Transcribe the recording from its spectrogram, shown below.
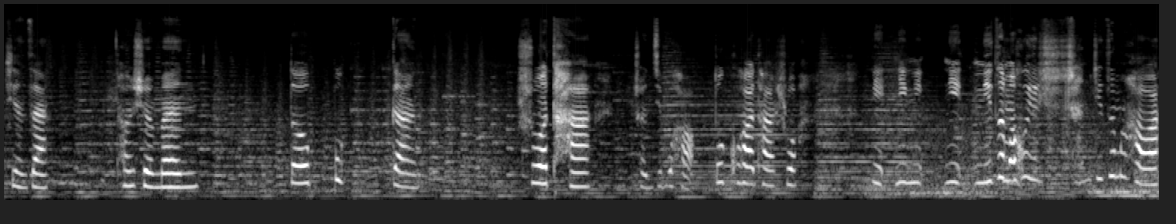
现在，同学们都不敢说他成绩不好，都夸他说：“你、你、你、你、你怎么会成绩这么好啊？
